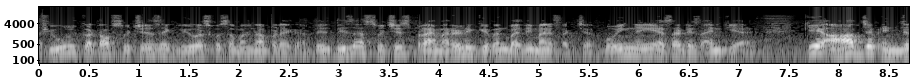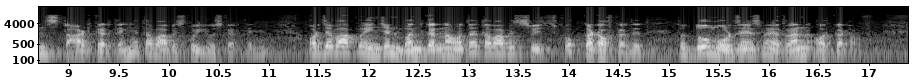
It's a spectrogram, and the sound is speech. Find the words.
Fuel cut off switches एक व्यूअर्स को समझना पड़ेगा these are switches primarily given by the manufacturer Boeing ने ये ऐसा डिज़ाइन किया है कि आप जब इंजन स्टार्ट करते हैं तब आप इसको यूज़ करते हैं और जब आपको इंजन बंद करना होता है तब आप इस स्विच को कट ऑफ़ कर देते हैं तो दो मोड्स हैं इसमें रन और कट ऑफ़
